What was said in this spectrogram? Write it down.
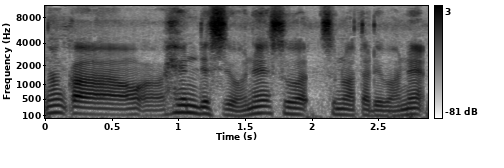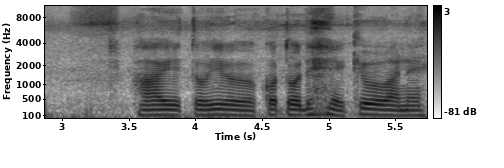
なんか変ですよね。その辺りはね。はいということで 今日はね、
